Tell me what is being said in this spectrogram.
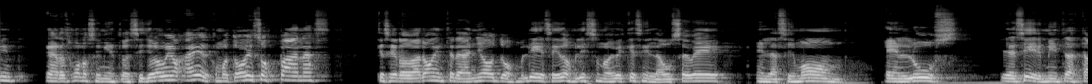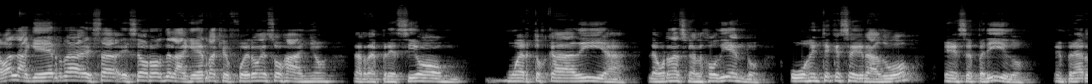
ganar su conocimiento. Es decir, yo lo veo a él como todos esos panas que se graduaron entre el año 2016 y 2019, que es en la UCB, en la Simón, en Luz. Es decir, mientras estaba la guerra, ese horror de la guerra que fueron esos años, la represión, muertos cada día, la Guardia Nacional jodiendo, hubo gente que se graduó en ese periodo, en plena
